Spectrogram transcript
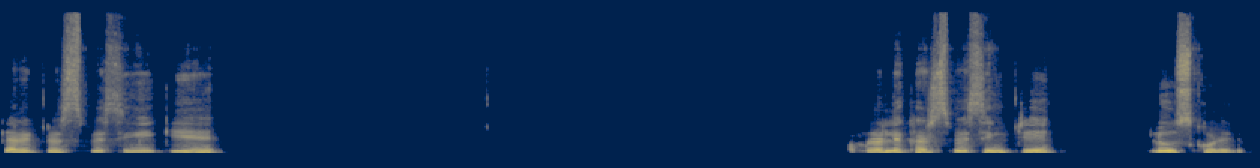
ক্যারেক্টার স্পেসিং এ গিয়ে আমরা লেখার স্পেসিংটি লুজ করে দিব।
